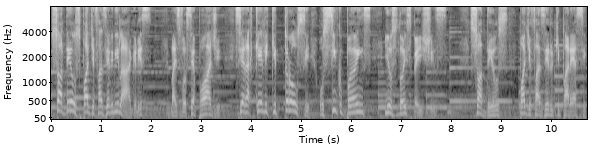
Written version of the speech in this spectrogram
Só Deus pode fazer milagres, mas você pode ser aquele que trouxe os cinco pães e os dois peixes. Só Deus pode fazer o que parece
